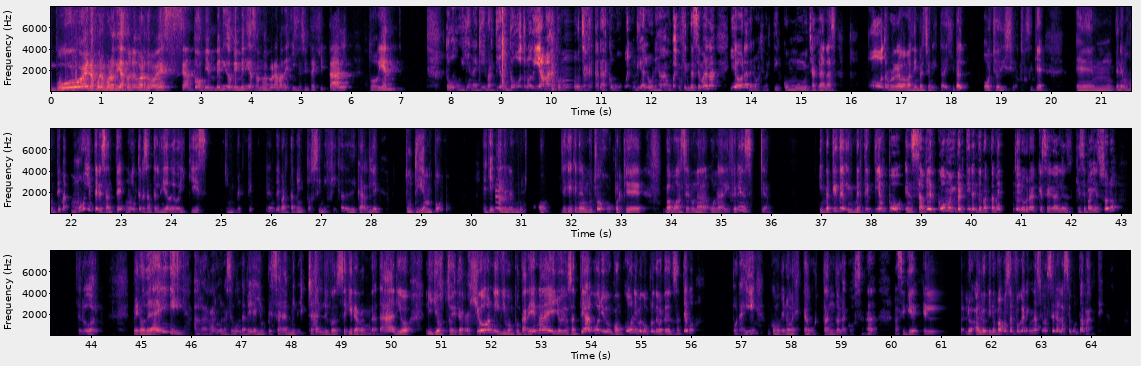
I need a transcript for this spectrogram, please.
Buenos, buenos, buenos días, don Eduardo Babés. Sean todos bienvenidos, bienvenidas a un nuevo programa de Inversión Digital. ¿Todo bien? Todo bien aquí, partiendo otro día más, con muchas ganas, como buen día lunes, ¿eh? un buen fin de semana. Y ahora tenemos que partir con muchas ganas otro programa más de Inversionista Digital 818. Así que eh, tenemos un tema muy interesante, muy interesante el día de hoy, que es invertir en departamentos significa dedicarle tu tiempo y aquí hay que tener mucho ojo, y hay que tener mucho ojo, porque vamos a hacer una, una diferencia. Invertir, de, invertir tiempo en saber cómo invertir en departamentos y lograr que se, ganen, que se paguen solo, te lo doy. Pero de ahí, agarrarme una segunda pega y empezar a administrarlo y conseguir arrendatario, y yo estoy de región y vivo en Punta Arena, y yo vivo en Santiago, yo vivo en Concón y me compré un departamento en Santiago, por ahí como que no me está gustando la cosa. ¿eh? Así que el, a lo que nos vamos a enfocar, Ignacio, va a ser a la segunda parte.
